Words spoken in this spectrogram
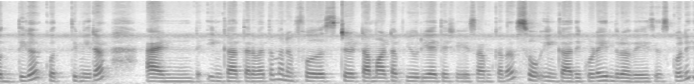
కొద్దిగా కొత్తిమీర అండ్ ఇంకా తర్వాత మనం ఫస్ట్ టమాటా ప్యూరీ అయితే చేసి కదా. సో ఇంకా అది కూడా ఇందులో వేసేసుకొని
